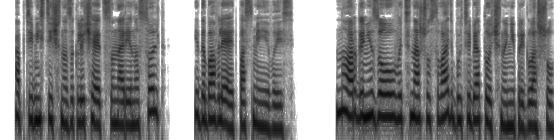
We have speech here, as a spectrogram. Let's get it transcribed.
— оптимистично заключает Сонарина Сольт и добавляет, посмеиваясь. «Но организовывать нашу свадьбу тебя точно не приглашу».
